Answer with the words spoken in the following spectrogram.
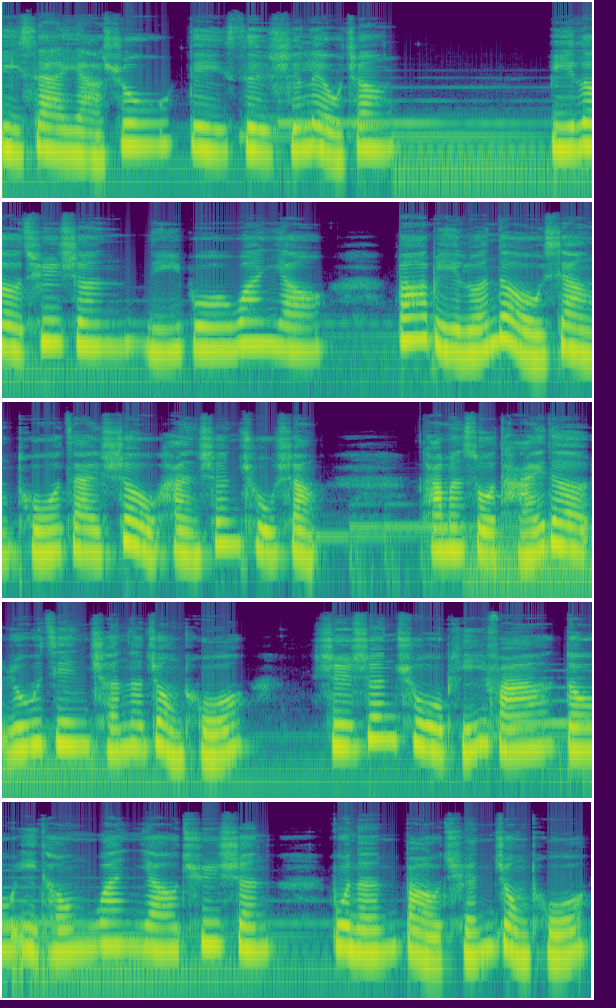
以赛亚书第四十六章：比勒屈身，尼波弯腰，巴比伦的偶像驮在兽和牲畜上，他们所抬的，如今成了重驮，使牲畜疲乏，都一同弯腰屈身，不能保全重驮，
